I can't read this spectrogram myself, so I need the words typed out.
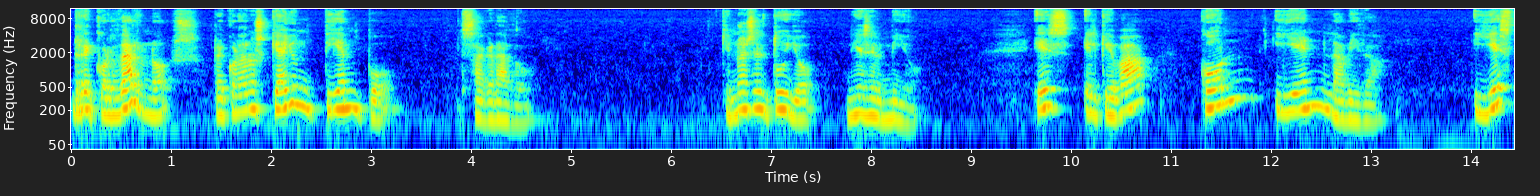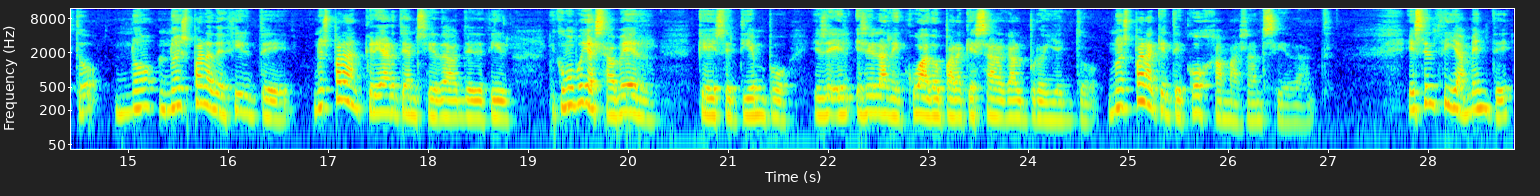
recordarnos, recordarnos que hay un tiempo sagrado, que no es el tuyo ni es el mío, es el que va con y en la vida. Y esto no, no es para decirte, no es para crearte ansiedad de decir, ¿y cómo voy a saber que ese tiempo es el, adecuado para que salga el proyecto? No es para que te coja más ansiedad. Es sencillamente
